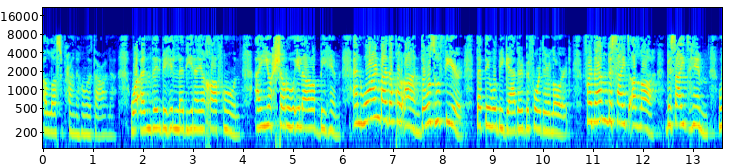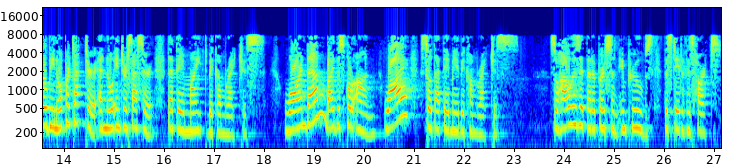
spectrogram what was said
Allah subhanahu wa ta'ala. وَأَنذِرْ بِهِ الَّذِينَ يَخَافُونَ أَن يُحْشَرُوا إِلَىٰ رَبِّهِمْ And warn by the Qur'an those who fear that they will be gathered before their Lord. For them besides Allah, besides Him, will be no protector and no intercessor that they might become righteous. Warn them by this Qur'an. Why? So that they may become righteous. So how is it that a person improves the state of his heart?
